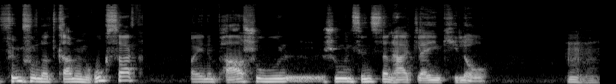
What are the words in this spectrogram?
500 Gramm im Rucksack. Bei einem Paar Schuhen, sind es dann halt gleich ein Kilo. Mhm.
